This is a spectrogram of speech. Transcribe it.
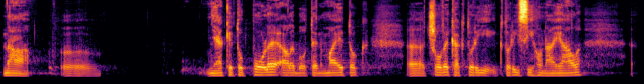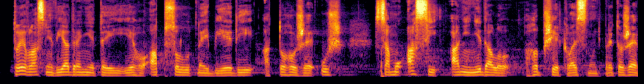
na e, nejaké to pole alebo ten majetok e, človeka, ktorý, ktorý si ho najal. To je vlastne vyjadrenie tej jeho absolútnej biedy a toho, že už sa mu asi ani nedalo hĺbšie klesnúť, pretože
